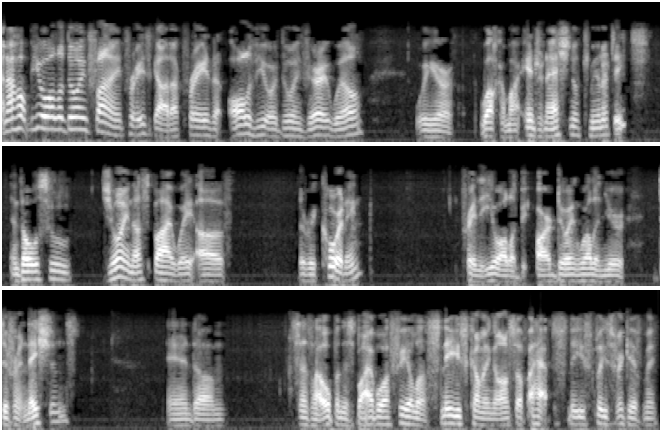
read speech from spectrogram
And I hope you all are doing fine. Praise God. I pray that all of you are doing very well. We are welcome our international community and those who join us by way of the recording. Pray that you all are doing well in your different nations. And um, since I opened this Bible, I feel a sneeze coming on, so if I have to sneeze, please forgive me.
